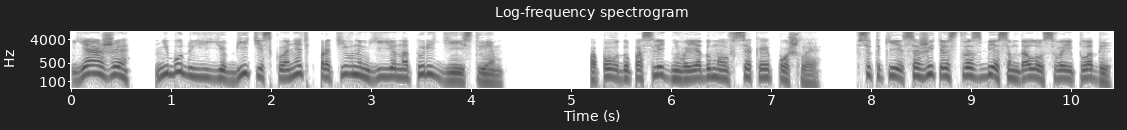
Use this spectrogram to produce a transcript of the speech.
Я же не буду ее бить и склонять к противным ее натуре действиям. По поводу последнего я думал всякое пошлое. Все-таки сожительство с бесом дало свои плоды.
